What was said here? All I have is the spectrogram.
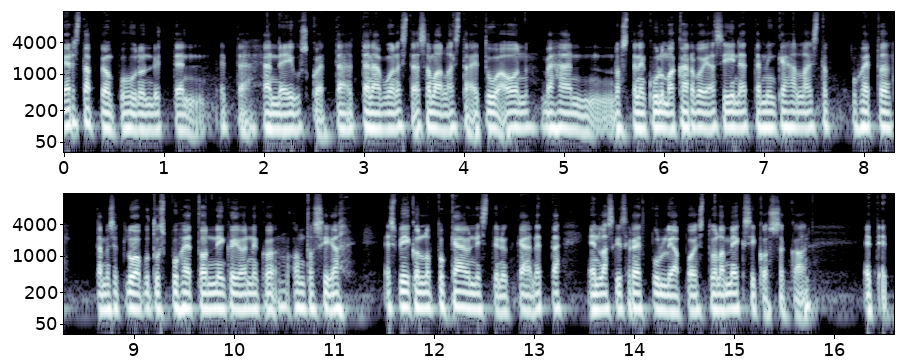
Verstappen on puhunut nyt, että hän ei usko, että tänä vuonna sitä samanlaista etua on. Vähän nostelen kulmakarvoja siinä, että minkälaista puhetta tämmöiset luovutuspuheet on niin jo ennen kuin on tosiaan edes viikonloppu käynnistynytkään, että en laskisi Red Bullia pois tuolla Meksikossakaan. Et, et,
